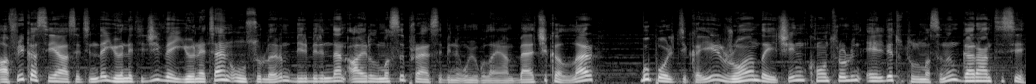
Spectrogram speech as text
Afrika siyasetinde yönetici ve yöneten unsurların birbirinden ayrılması prensibini uygulayan Belçikalılar bu politikayı Ruanda için kontrolün elde tutulmasının garantisi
